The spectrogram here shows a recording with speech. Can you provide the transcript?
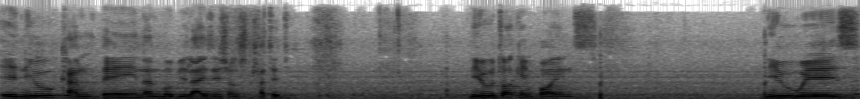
a new campaign and mobilization strategy, new talking points, new ways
